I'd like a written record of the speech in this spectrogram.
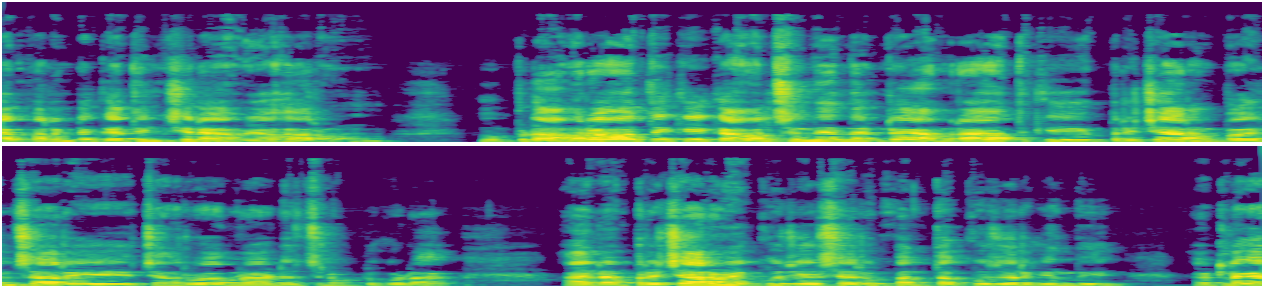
చెప్పాలంటే గతించిన వ్యవహారం. ఇప్పుడు అమరావతికి కావాల్సింది ఏంటంటే అమరావతికి ప్రచారం పోయినసారి చంద్రబాబు నాయుడు వచ్చినప్పుడు కూడా ఆయన ప్రచారం ఎక్కువ చేశారు పని తక్కువ జరిగింది. అట్లాగా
